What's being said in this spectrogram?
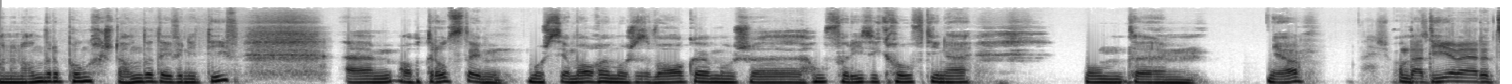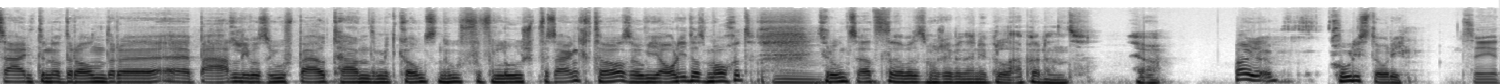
an einem anderen Punkt gestanden, definitiv. Ähm, aber trotzdem musst du es ja machen, musst es wagen, musst äh, einen Haufen Risiko auf dich nehmen. Und ähm, ja, und auch die werden das eine oder andere äh, Bärli, die sie aufgebaut haben, mit ganzen Haufen Verlust versenkt haben, so wie alle das machen. Grundsätzlich, aber das musst du eben dann überleben. Und, ja. Ah, ja, coole Story. Sehr.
